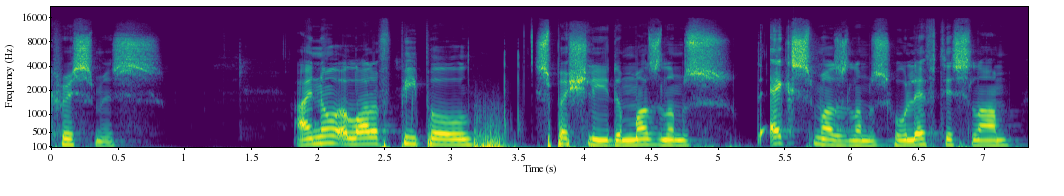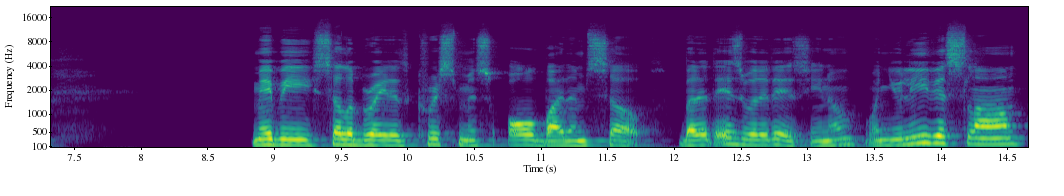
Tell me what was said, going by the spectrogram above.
Christmas. I know a lot of people, especially the Muslims, the ex Muslims who left Islam, maybe celebrated Christmas all by themselves. But it is what it is, you know. When you leave Islam,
